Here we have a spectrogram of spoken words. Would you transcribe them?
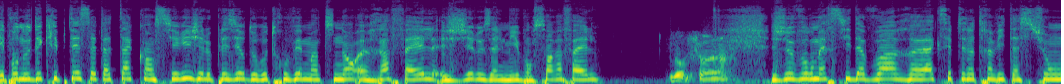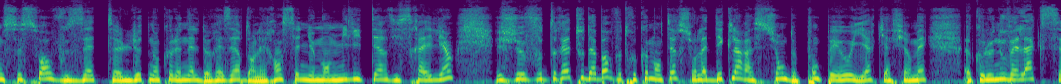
Et pour nous décrypter cette attaque en Syrie, j'ai le plaisir de retrouver maintenant Raphaël Jérusalemi. Bonsoir Raphaël. Bonsoir. Je vous remercie d'avoir euh, accepté notre invitation ce soir. Vous êtes lieutenant-colonel de réserve dans les renseignements militaires israéliens. Je voudrais tout d'abord votre commentaire sur la déclaration de Pompeo hier qui affirmait euh, que le nouvel axe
